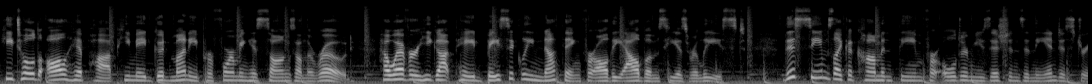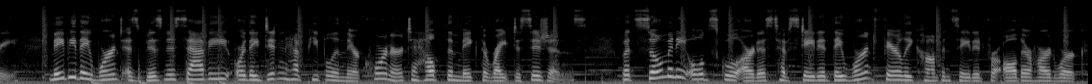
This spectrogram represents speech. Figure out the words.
He told All Hip Hop he made good money performing his songs on the road. However, he got paid basically nothing for all the albums he has released. This seems like a common theme for older musicians in the industry. Maybe they weren't as business savvy or they didn't have people in their corner to help them make the right decisions. But so many old school artists have stated they weren't fairly compensated for all their hard work,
